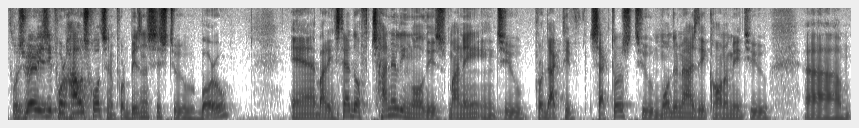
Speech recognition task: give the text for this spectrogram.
It was very easy for households and for businesses to borrow and, but instead of channeling all this money into productive sectors to modernize the economy, to um,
